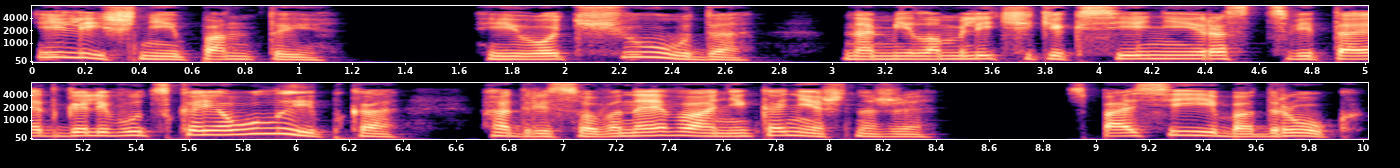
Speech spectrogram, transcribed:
и лишние понты. И вот чудо! На милом личике Ксении расцветает голливудская улыбка, адресованная Ване, конечно же. «Спасибо, друг»,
